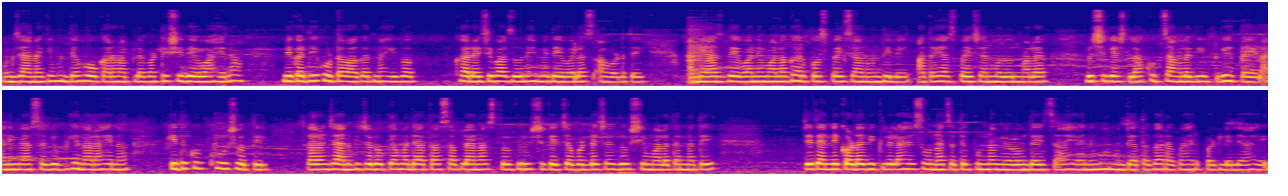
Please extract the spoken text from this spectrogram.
मग जानकी म्हणते हो कारण आपल्या पाठीशी देव आहे ना. मी कधी खोटं वागत नाही बघ. खऱ्याची बाजू नेहमी देवालाच आवडते. आणि आज देवाने मला घरपोच पैसे आणून दिले. आता ह्याच पैशांमधून मला ऋषिकेशला खूप चांगलं गिफ्ट घेता येईल आणि मी असं गिफ्ट घेणार आहे ना की ते खूप खुश होतील. कारण जानकीच्या डोक्यामध्ये आता असा प्लॅन असतो की ऋषिकेशच्या बड्डेच्या दिवशी मला त्यांना ते जे त्यांनी कडं विकलेलं आहे सोन्याचं ते पुन्हा मिळवून द्यायचं आहे आणि म्हणून ते आता घराबाहेर पडलेले आहे.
